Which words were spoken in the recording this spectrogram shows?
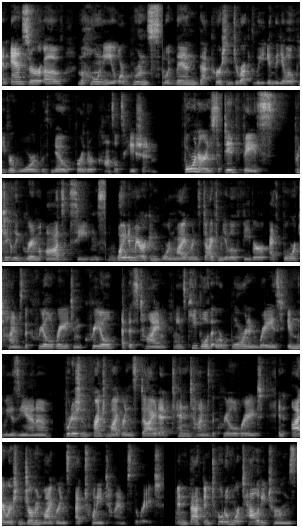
an answer of Mahoney or Bruns would land that person directly in the yellow fever ward with no further consultation. Foreigners did face particularly grim odds, it seems. White American born migrants died from yellow fever at four times the Creole rate, and Creole at this time means people that were born and raised in Louisiana. British and French migrants died at 10 times the Creole rate, and Irish and German migrants at 20 times the rate. In fact, in total mortality terms,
